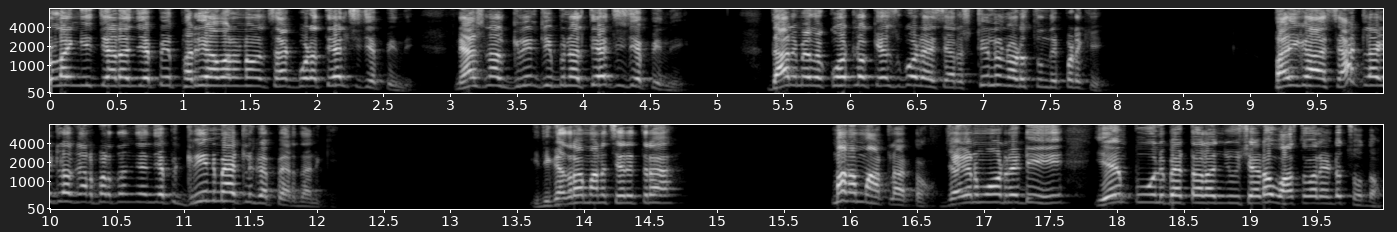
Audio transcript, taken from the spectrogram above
ఉల్లంఘించారని చెప్పి పర్యావరణ శాఖ కూడా తేల్చి చెప్పింది. నేషనల్ గ్రీన్ ట్రిబ్యునల్ తేల్చి చెప్పింది. దాని మీద కోర్టులో కేసు కూడా వేశారు. స్టిల్ నడుస్తుంది ఇప్పటికీ. పైగా శాటిలైట్లో కనపడుతుంది అని చెప్పి గ్రీన్ మ్యాట్లు కప్పారు దానికి. ఇది కదరా మన చరిత్ర? మనం మాట్లాడటం. జగన్మోహన్ రెడ్డి ఏం పువ్వులు పెట్టాలని చూశాడో వాస్తవాలు ఏంటో చూద్దాం.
